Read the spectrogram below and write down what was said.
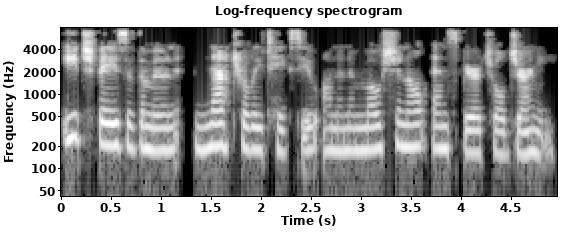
Each phase of the moon naturally takes you on an emotional and spiritual journey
